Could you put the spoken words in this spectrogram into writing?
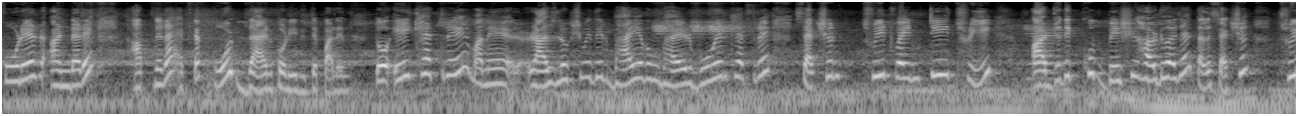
ফোরের আন্ডারে আপনারা একটা কোর্ট দায়ের করিয়ে দিতে পারেন। তো এই ক্ষেত্রে মানে রাজলক্ষ্মীদের ভাই এবং ভাইয়ের বউয়ের ক্ষেত্রে সেকশন থ্রি টোয়েন্টি থ্রি আর যদি খুব বেশি হার্ড হয়ে যায়, তাহলে section three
